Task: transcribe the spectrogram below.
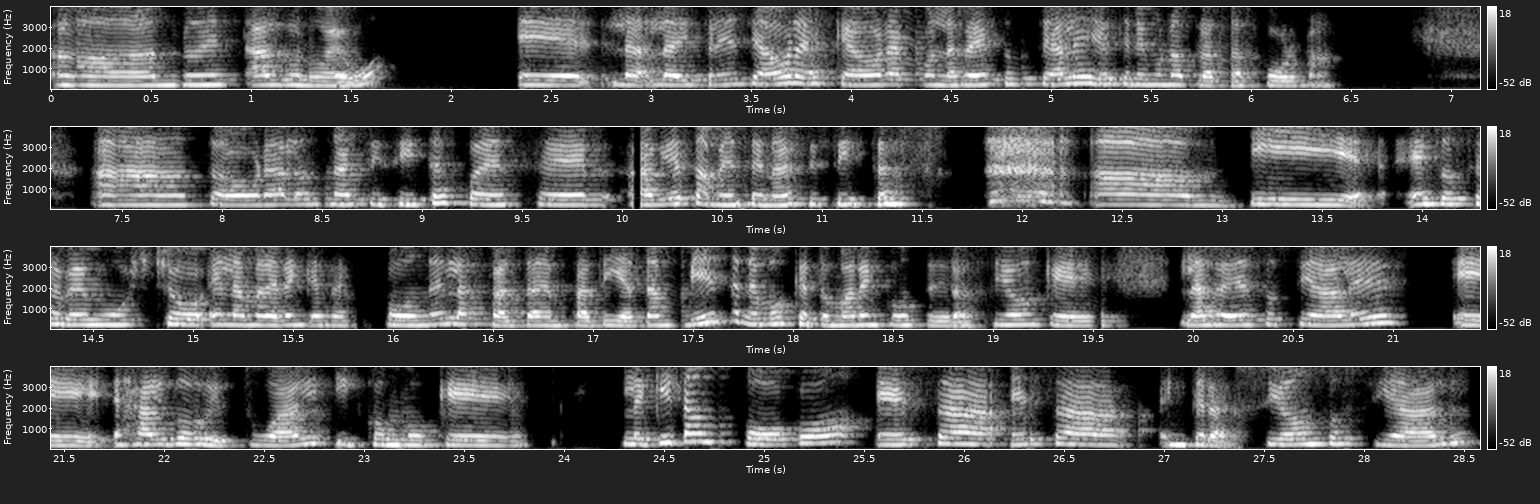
ah, no es algo nuevo. Eh, la, diferencia ahora es que ahora con las redes sociales ellos tienen una plataforma. Uh, ahora los narcisistas pueden ser abiertamente narcisistas. y eso se ve mucho en la manera en que responden, la falta de empatía. También tenemos que tomar en consideración que las redes sociales eh, es algo virtual y como que le quita un poco esa, esa interacción social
